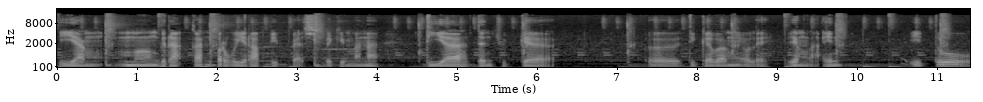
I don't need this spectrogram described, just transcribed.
yang menggerakkan perwira bebas bagaimana dia dan juga e, digawangi oleh yang lain itu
